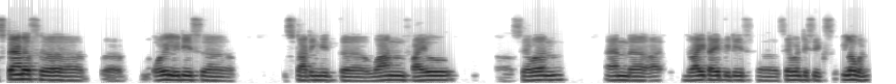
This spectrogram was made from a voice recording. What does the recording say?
Standard uh, uh, oil, it is starting with one, five, seven, and dry type, it is 76, 11.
